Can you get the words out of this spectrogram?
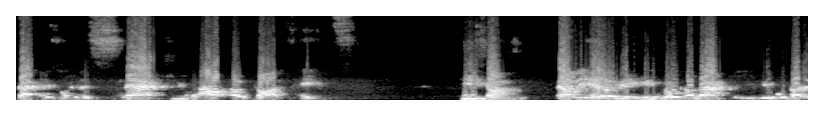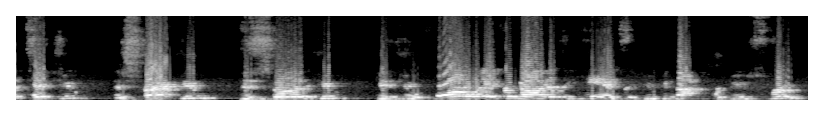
that is going to snatch you out of God's hands. He's got you. Now the enemy, he will come after you. He will try to tempt you, distract you, discourage you, get you far away from God as he can so you cannot produce fruit.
